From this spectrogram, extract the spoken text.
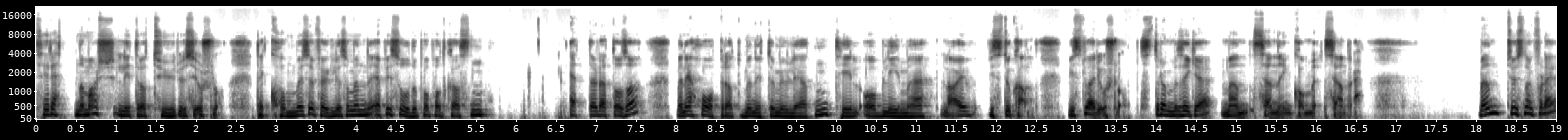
13. mars, Litteraturhuset i Oslo. Det kommer selvfølgelig som en episode på podkasten etter dette også, men jeg håper at du benytter muligheten til å bli med live hvis du kan. Hvis du er i Oslo. Strømmes ikke, men sending kommer senere. Men tusen takk for det.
